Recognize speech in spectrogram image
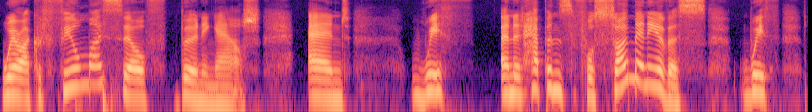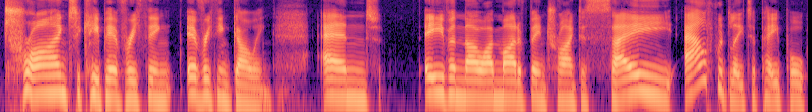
where I could feel myself burning out and with and it happens for so many of us with trying to keep everything everything going and even though I might have been trying to say outwardly to people,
